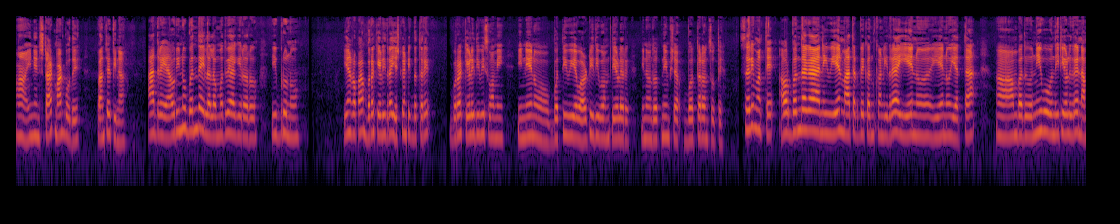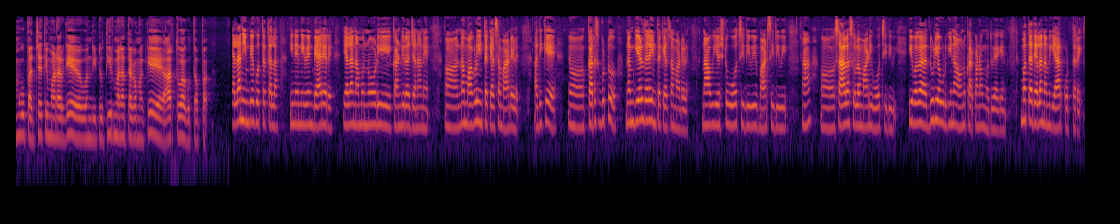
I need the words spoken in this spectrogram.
ಹಾಂ, ಇನ್ನೇನು ಸ್ಟಾರ್ಟ್ ಮಾಡ್ಬೋದೇ? ಪಂಚಾಯತಿನ ಆದರೆ ಅವರಿನ್ನೂ ಬಂದೇ ಇಲ್ಲಲ್ಲ, ಮದುವೆ ಆಗಿರೋರು ಇಬ್ರು ಏನರಪ್ಪ ಬರೋಕೆ ಹೇಳಿದ್ರೆ ಎಷ್ಟು ಗಂಟೆಗೆ ಬರ್ತಾರೆ? ಬರೋಕೆ ಕೇಳಿದ್ದೀವಿ ಸ್ವಾಮಿ. ಇನ್ನೇನು ಬತ್ತೀವಿ ಹೊರಟಿದ್ದೀವಿ ಅಂತ ಹೇಳಿರಿ ಇನ್ನೊಂದು ಹತ್ತು ನಿಮಿಷ ಬರ್ತಾರೆ ಅನಿಸುತ್ತೆ. ಸರಿ ಮತ್ತೆ, ಅವ್ರು ಬಂದಾಗ ನೀವು ಏನು ಮಾತಾಡ್ಬೇಕು ಅಂದ್ಕೊಂಡಿದ್ರೆ ಏನು ಏನು ಎತ್ತ? ಅಂಬದು, ನೀವು ಒಂದಿಟ್ಟು ಹೇಳಿದ್ರೆ ನಮಗೂ ಪಂಚಾಯತಿ ಮಾಡೋರಿಗೆ ಒಂದಿಟ್ಟು ತೀರ್ಮಾನ ತಗೊಂಬಕ್ಕೆ ಅರ್ಥವಾಗುತ್ತಪ್ಪ. ಎಲ್ಲ ನಿಮಗೆ ಗೊತ್ತೈತಲ್ಲ ಇನ್ನೇ ನೀವೇನು ಬೇರೆ ಎಲ್ಲ ನಮ್ಮನ್ನು ನೋಡಿ ಕಂಡಿರೋ ಜನನೇ. ನಮ್ಮ ಮಗಳು ಇಂಥ ಕೆಲಸ ಮಾಡೇಳೆ ಅದಕ್ಕೆ ಕರೆಸ್ಬಿಟ್ಟು ನಮ್ಗೆ ಹೇಳ್ದರೆ ಇಂಥ ಕೆಲಸ ಮಾಡೇಳೆ ನಾವು ಎಷ್ಟು ಓದಿಸಿದ್ದೀವಿ ಮಾಡಿಸಿದ್ದೀವಿ ಸಾಲ ಸೋಲ ಮಾಡಿ ಓದಿಸಿದ್ದೀವಿ ಇವಾಗ ದುಡಿಯೋ ಹುಡುಗಿನ ಅವನು ಕರ್ಕೊಂಡೋಗಿ ಮದುವೆ ಆಗೇನು ಮತ್ತು ಅದೆಲ್ಲ ನಮಗೆ ಯಾರು ಕೊಡ್ತಾರೆ?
